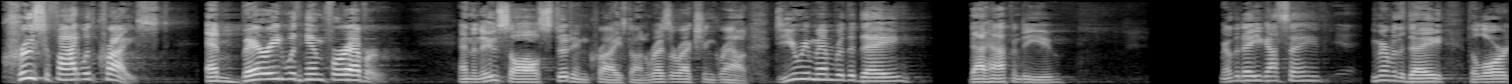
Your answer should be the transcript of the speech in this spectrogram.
crucified with Christ, and buried with him forever. And the new Saul stood in Christ on resurrection ground. Do you remember the day that happened to you? Remember the day you got saved? You remember the day the Lord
